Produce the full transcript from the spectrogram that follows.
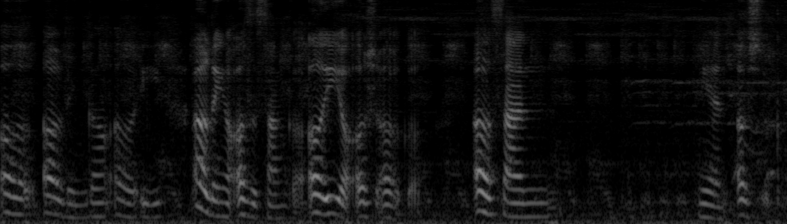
二二零跟二一，二零有二十三个，二一有二十二个，二三年二十个。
